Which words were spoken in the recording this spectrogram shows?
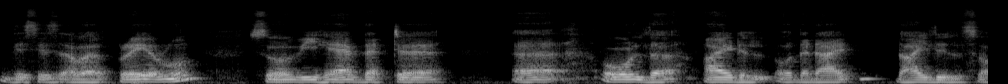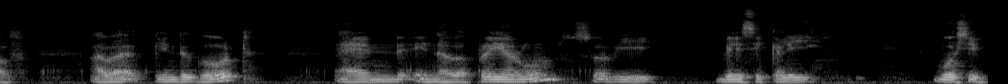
This is our prayer room so we have that uh, uh, all the idol or the di idols of our Hindu god and in our prayer room. So we basically worship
